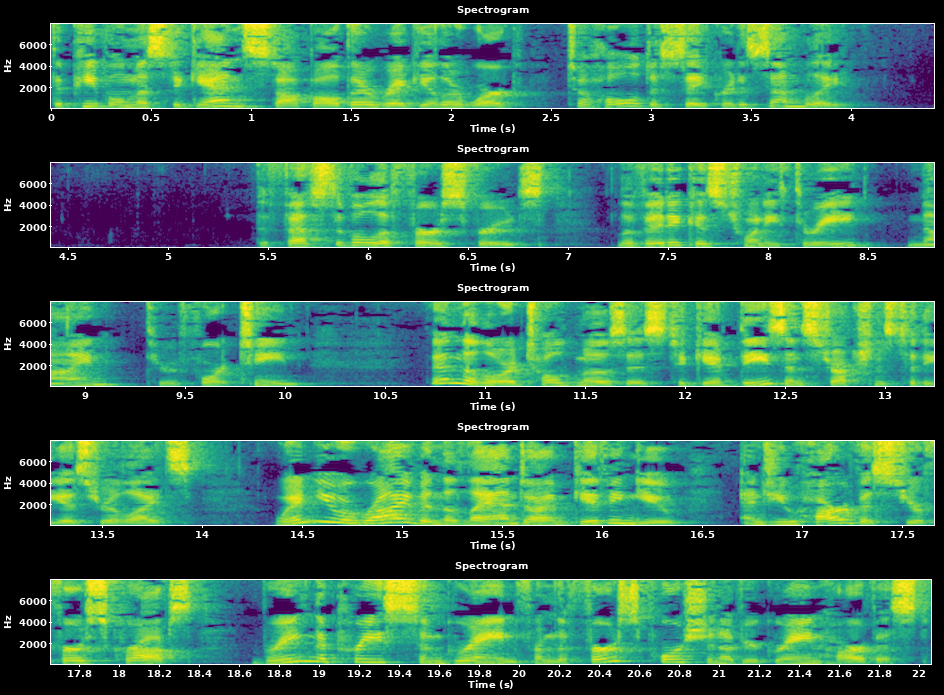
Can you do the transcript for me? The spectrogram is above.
the people must again stop all their regular work to hold a sacred assembly. The Festival of First Fruits, Leviticus 23 9 through 14. Then the Lord told Moses to give these instructions to the Israelites When you arrive in the land I am giving you, and you harvest your first crops, bring the priest some grain from the first portion of your grain harvest.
